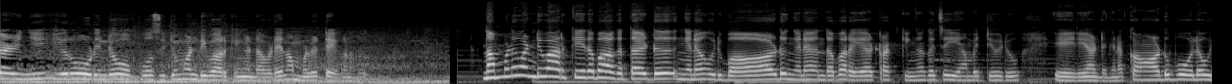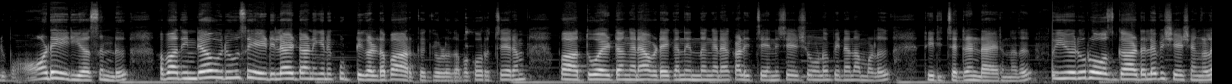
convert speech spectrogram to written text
കഴിഞ്ഞ് ഈ റോഡിന്റെ ഓപ്പോസിറ്റും വണ്ടി പാർക്കിംഗ് ഉണ്ട്. അവിടെ നമ്മൾ ഇട്ടേക്കണത്. നമ്മൾ വണ്ടി പാർക്ക് ചെയ്ത ഭാഗത്തായിട്ട് ഇങ്ങനെ ഒരുപാട് ഇങ്ങനെ എന്താ പറയുക ട്രക്കിംഗ് ഒക്കെ ചെയ്യാൻ പറ്റിയ ഒരു ഏരിയ ഉണ്ട്. ഇങ്ങനെ കാട് പോലെ ഒരുപാട് ഏരിയാസ് ഉണ്ട്. അപ്പോൾ അതിന്റെ ഒരു സൈഡിലായിട്ടാണ് ഇങ്ങനെ കുട്ടികളുടെ പാർക്കൊക്കെ ഉള്ളത്. അപ്പോൾ കുറച്ച് നേരം പാത്തുമായിട്ട് അങ്ങനെ അവിടെയൊക്കെ നിന്ന് ഇങ്ങനെ കളിച്ചതിന് ശേഷമാണ് പിന്നെ നമ്മൾ തിരിച്ചിട്ടുണ്ടായിരുന്നത്. ഈ ഒരു റോസ് ഗാർഡിലെ വിശേഷങ്ങൾ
